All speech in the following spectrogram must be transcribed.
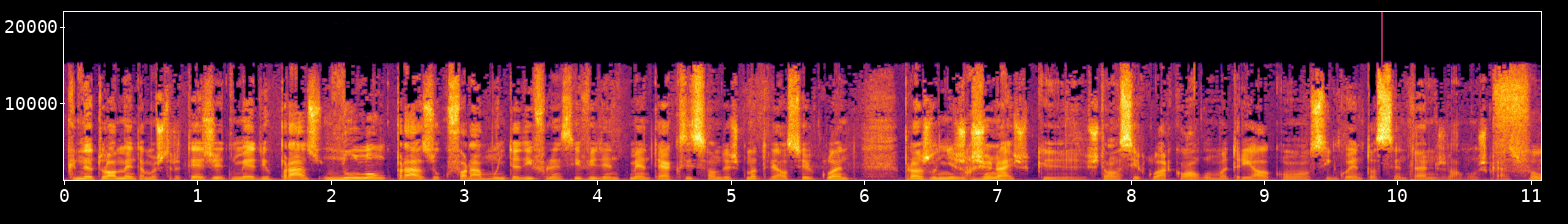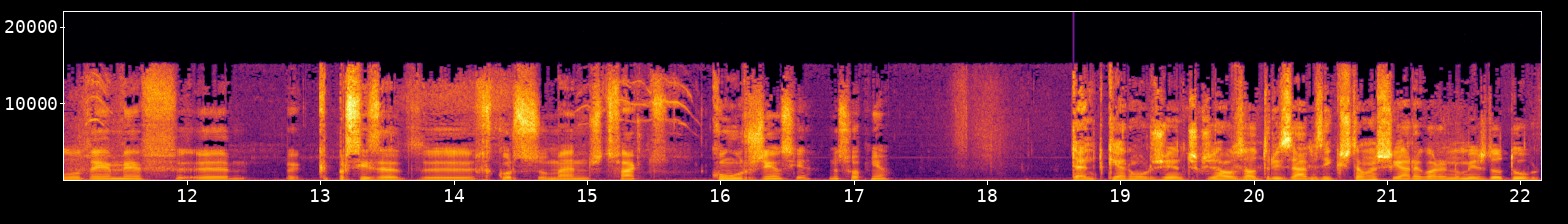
que naturalmente é uma estratégia de médio prazo. No longo prazo, o que fará muita diferença, evidentemente, é a aquisição deste material circulante para as linhas regionais, que estão a circular com algum material com 50 ou 60 anos, em alguns casos. Falou da EMF, eh, que precisa de recursos humanos, de facto, com urgência, na sua opinião? tanto que eram urgentes que já os autorizámos e que estão a chegar agora no mês de outubro,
